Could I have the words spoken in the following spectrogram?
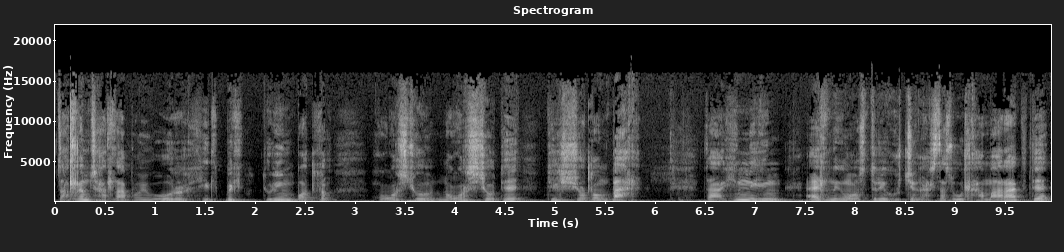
залгамж халаа буюу өөрөөр хэлбэл төрийн бодлого хугаршгүй, нугаршгүй те тэгш шулуун байх. За хин нэгэн аль нэгэн улс төрийн хүчин гарснаас үл хамааран те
